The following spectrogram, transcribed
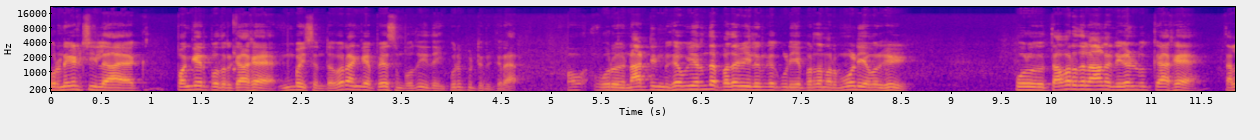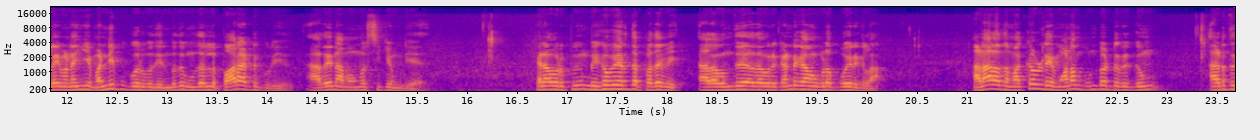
ஒரு நிகழ்ச்சியில் பங்கேற்பதற்காக மும்பை சென்றவர் அங்கே பேசும்போது இதை குறிப்பிட்டிருக்கிறார். ஒரு நாட்டின் மிக உயர்ந்த பதவியில் இருக்கக்கூடிய பிரதமர் மோடி அவர்கள் ஒரு தவறுதலான நிகழ்வுக்காக தலைவணங்கி மன்னிப்பு கோருவது என்பது முதல்ல பாராட்டுக்குரியது. அதை நாம் விமர்சிக்க முடியாது. ஏன்னா ஒரு மிக உயர்ந்த பதவி அதை வந்து அதை ஒரு கண்டுக்காமல் கூட போயிருக்கலாம். ஆனால் அந்த மக்களுடைய மனம் புண்பட்டு இருக்கும் அடுத்து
